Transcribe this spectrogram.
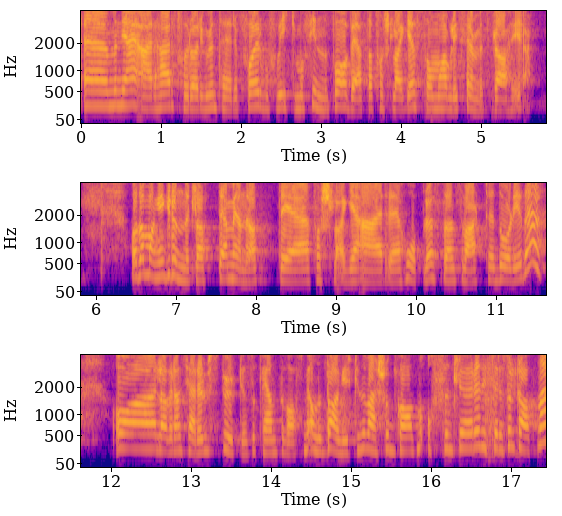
Eh, men jeg er her for å argumentere for hvorfor vi ikke må finne på å vedta forslaget som har blitt fremmet fra Høyre. Og Det er mange grunner til at jeg mener at det forslaget er eh, håpløst og en svært dårlig idé. Og Lavran Kierulf spurte jo så pent hva som i alle dager kunne være så galt med å offentliggjøre disse resultatene.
